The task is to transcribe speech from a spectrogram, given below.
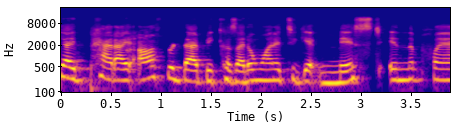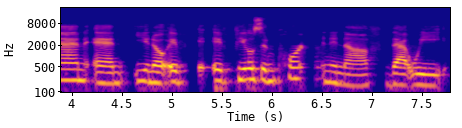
yeah, Pat, I offered that because I don't want it to get missed in the plan. And, you know, if it feels important enough that we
